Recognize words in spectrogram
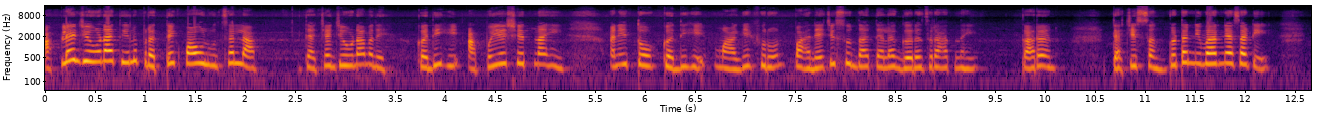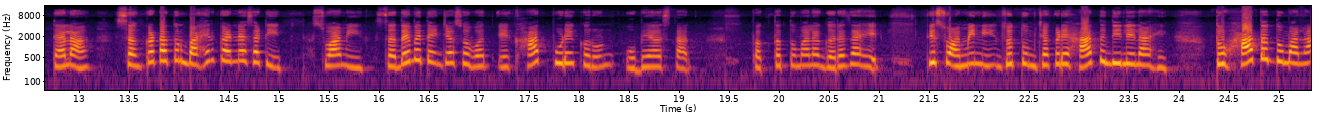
आपल्या जीवनातील प्रत्येक पाऊल उचलला त्याच्या जीवनामध्ये कधीही अपयश येत नाही आणि तो कधीही मागे फिरून पाहण्याची सुद्धा त्याला गरज राहत नाही. कारण त्याची संकट निवारण्यासाठी त्याला संकटातून बाहेर काढण्यासाठी स्वामी सदैव त्यांच्यासोबत एक हात पुढे करून उभे असतात. फक्त तुम्हाला गरज आहे. ती स्वामींनी जो तुमच्याकडे हात दिलेला आहे तो हात तुम्हाला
